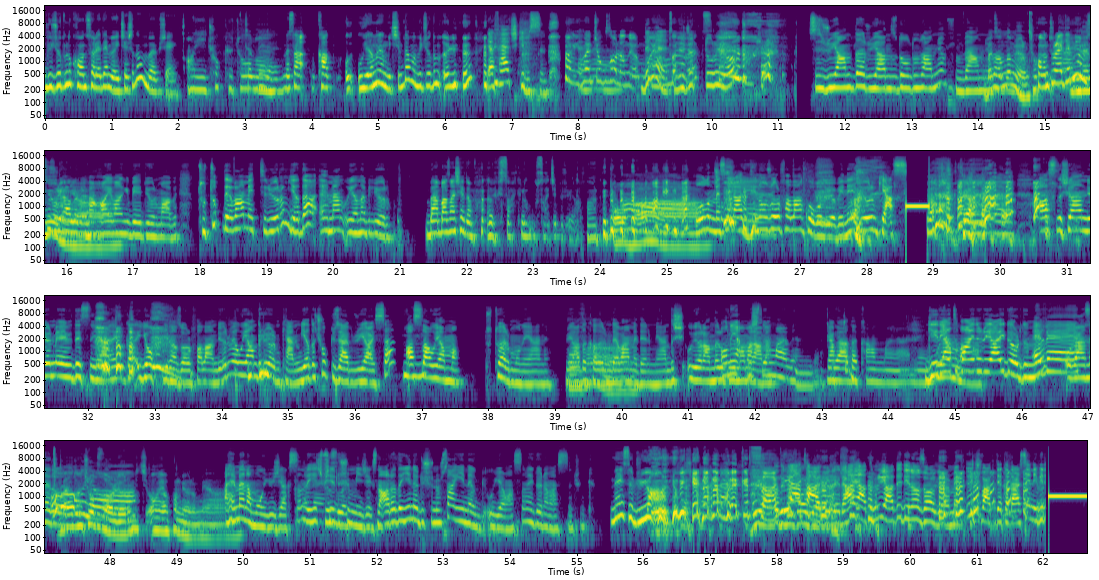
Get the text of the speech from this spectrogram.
vücudunu kontrol edemiyor. Hiç yaşadın mı böyle bir şey? Ay çok kötü oğlum. Tabii. Mesela kalk uyanığım içimde ama vücudum ölü. Ya felç gibisin. Ay, ben çok zorlanıyorum bu Değil mi? hayatta. Vücut Evet. duruyor. Siz rüyanda rüyanızda olduğunuzu anlıyor musunuz? Ben Ben anlıyorum. anlamıyorum. Çok Kontrol edemiyor musunuz rüyaları? ya. Ben hayvan gibi ediyorum abi. Tutup devam ettiriyorum ya da hemen uyanabiliyorum. Ben bazen şey diyorum. Öykü sakin ol bu sadece bir rüya falan. Oha. Oğlum mesela dinozor falan kovalıyor beni. Diyorum ki ya yani. Aslı şu an diyorum evdesin yani. Yok dinozor falan diyorum ve uyandırıyorum kendimi. Ya da çok güzel bir rüyaysa asla uyanmam. Tutarım onu yani. Rüyada Oha. kalırım devam ederim yani. Dış uyaranları Onu duymama rağmen. var benim de. Yaptın Rüyada kalma yani. Geri yatıp Uyanmama. aynı rüyayı gördün mü? Evet. O bende de o Ben onu çok zorluyorum. Hiç onu yapamıyorum ya. Hemen ama uyuyacaksın ve hiçbir şey Hızlı. düşünmeyeceksin. Arada yine düşünürsen yine uyuyamazsın ve göremezsin çünkü. Neyse rüyaları bir kenara bırakırsak. Rüya tarihleri. Hayatım rüyada dinozor görmek. Üç vakte kadar seni bir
